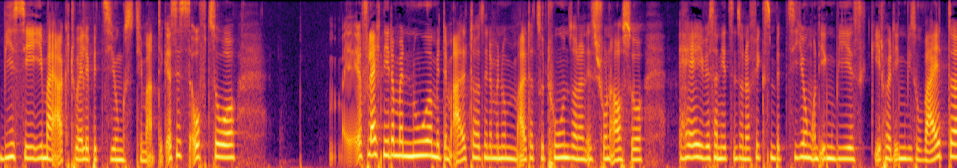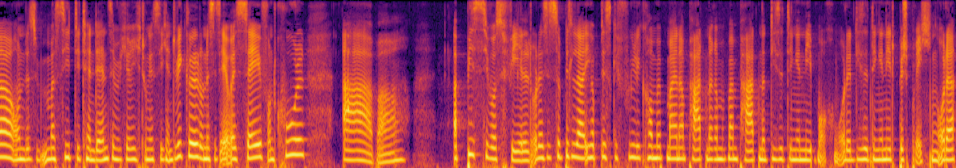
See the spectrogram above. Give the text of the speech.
wie sehe ich meine aktuelle Beziehungsthematik. Es ist oft so, äh, vielleicht nicht einmal nur mit dem Alter, hat es nicht einmal nur mit dem Alter zu tun, sondern ist schon auch so, hey, wir sind jetzt in so einer fixen Beziehung und irgendwie, es geht halt irgendwie so weiter und es, man sieht die Tendenz, in welche Richtung es sich entwickelt und es ist eh alles safe und cool, aber ein bisschen was fehlt oder? Es ist so ein bisschen, ich habe das Gefühl, ich kann mit meiner Partnerin, mit meinem Partner diese Dinge nicht machen oder diese Dinge nicht besprechen oder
